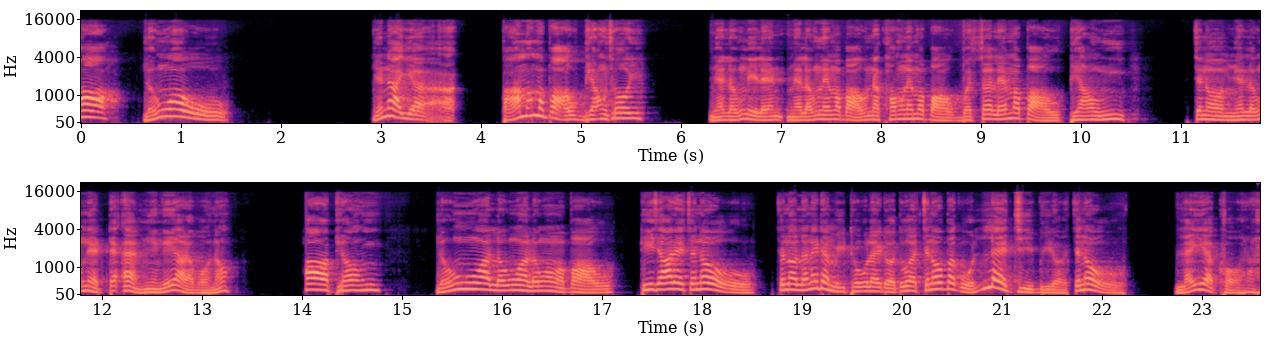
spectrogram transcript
ဟာလုံးဝဟိုမျက်နှာကြီးကဘာမှမပါဘူးဗျောင်ချောကြီးမျက်လုံးတွေလည်းမျက်လုံးလည်းမပါဘူးနှာခေါင်းလည်းမပါဘူးဗစက်လည်းမပါဘူးဗျောင်ကြီးကျွန်တော်မျက်လုံးနဲ့တက်အပ်မြင်ခဲ့ရတာပေါ့နော် ဟာဗျောင်ကြီးလုံးဝလုံးဝလုံးဝမပါဘူးဒီကြားတဲ့ကျွန်တော်ကိုကျွန်တော်လက်နဲ့တမီထိုးလိုက်တော့ तू ကကျွန်တော်ဘက်ကိုလှည့်ကြည့်ပြီးတော့ကျွန်တော်ကိုလက်ရက်ခေါ်တာ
